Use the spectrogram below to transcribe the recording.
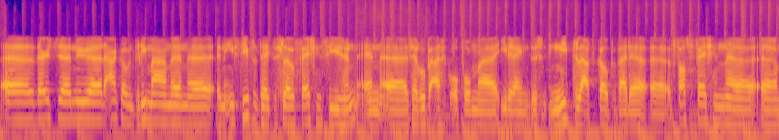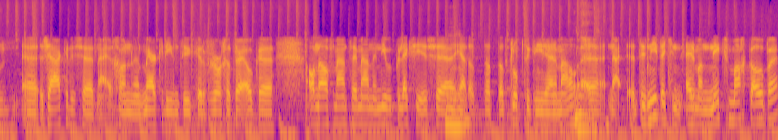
Eh, er is eh, nu eh, de aankomende drie maanden een initiatief dat heet de Slow Fashion Season. En zij roepen eigenlijk op om iedereen dus niet te laten kopen bij de fast fashion eh, ehm, eh, zaken. Dus nou, gewoon merken die natuurlijk ervoor zorgen dat er elke anderhalf maand, twee maanden een nieuwe collectie is. Eh, Ja, dat, dat, dat klopt natuurlijk niet helemaal. Nee. Eh, nou, het is niet dat je helemaal niks mag kopen.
